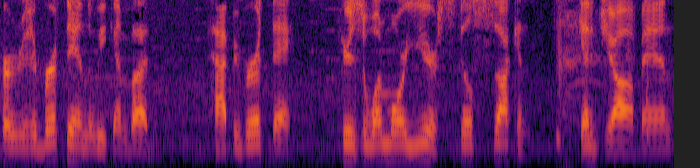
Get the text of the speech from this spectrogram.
heard it was your birthday on the weekend, bud. Happy birthday. Here's to one more year, still sucking. Get a job, man.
